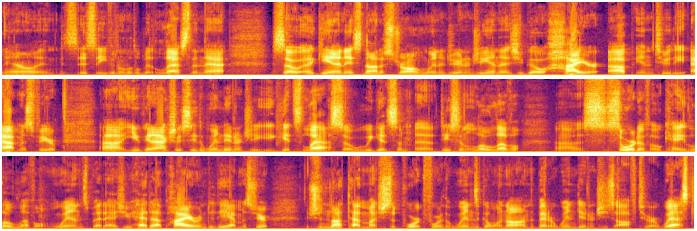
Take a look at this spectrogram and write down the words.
you know, it's, it's, even a little bit less than that. So again, it's not a strong wind energy, and as you go higher up into the atmosphere, uh, you can actually see the wind energy gets less. So we get some uh, decent low-level, uh, sort of okay low-level winds, but as you head up higher into the atmosphere, there's just not that much support for the winds going on. The better wind energy is off to our west.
